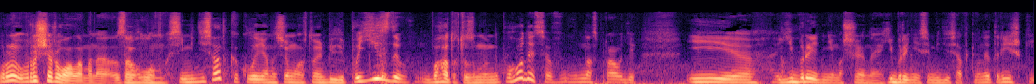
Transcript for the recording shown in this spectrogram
Розчарувала мене загалом 70-ка, коли я на цьому автомобілі поїздив. Багато хто зі мною не погодиться насправді. І гібридні машини, гібридні 70-ки, вони трішки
